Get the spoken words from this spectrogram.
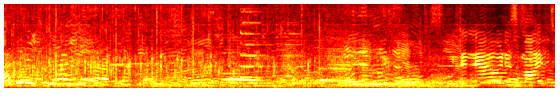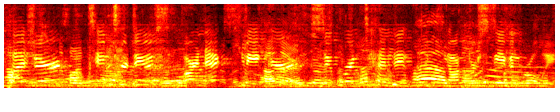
And now it is my pleasure to introduce our next speaker, Superintendent Dr. Stephen Rowley.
